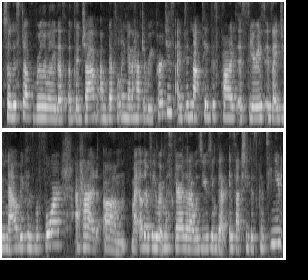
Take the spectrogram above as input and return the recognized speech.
so this stuff really really does a good job. I'm definitely going to have to repurchase. I did not take this product as serious as I do now now because before I had um, my other favorite mascara that I was using that is actually discontinued.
